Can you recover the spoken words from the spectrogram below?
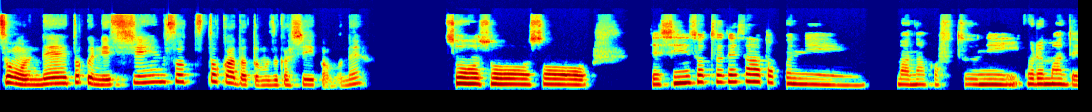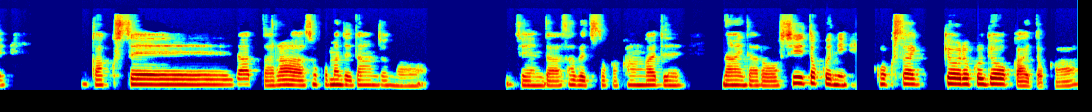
そうね。特に新卒とかだと難しいかもね。そうそうそう。で、新卒でさ、特に、まあなんか普通に、これまで学生だったら、そこまで男女のジェンダー差別とか考えてないだろうし、特に国際協力業界とか、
